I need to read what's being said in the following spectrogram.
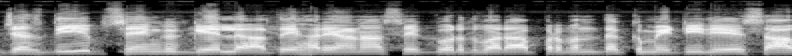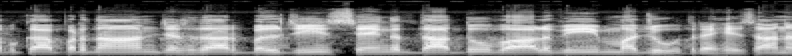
ਜਸਦੀਪ ਸਿੰਘ ਗਿੱਲ ਅਤੇ ਹਰਿਆਣਾ ਸਿੱਖ ਗੁਰਦੁਆਰਾ ਪ੍ਰਬੰਧਕ ਕਮੇਟੀ ਦੇ ਸਾਬਕਾ ਪ੍ਰਧਾਨ ਜਥੇਦਾਰ ਬਲਜੀਤ ਸਿੰਘ ਦਾਦੂਵਾਲ ਵੀ ਮੌਜੂਦ ਰਹੇ ਸਨ।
